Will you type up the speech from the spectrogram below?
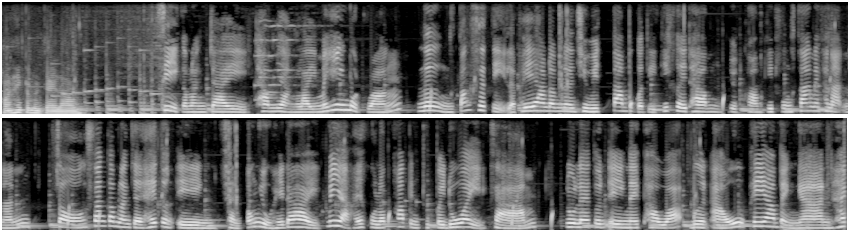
คอยให้กำลังใจเรา 4. กำลังใจทำอย่างไรไม่ให้หมดหวัง 1. ตั้งสติและพยายามดำเนินชีวิตตามปกติที่เคยทำหยุดความคิดฟุ้งซ่านในขณะนั้น 2. สร้างกำลังใจให้ตนเอง ฉันต้องอยู่ให้ได้ ไม่อยากให้คนรอบข้างเป็นทุกข์ไปด้วย 3. ดูแลตนเองในภาวะเบิร์นเอาท์พยายามแบ่งงานให้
